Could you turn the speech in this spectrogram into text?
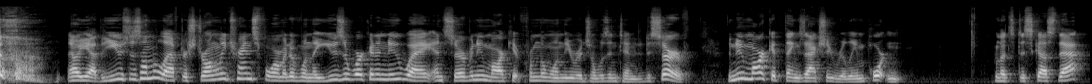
oh yeah, the uses on the left are strongly transformative when they use a work in a new way and serve a new market from the one the original was intended to serve. The new market thing is actually really important. Let's discuss that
